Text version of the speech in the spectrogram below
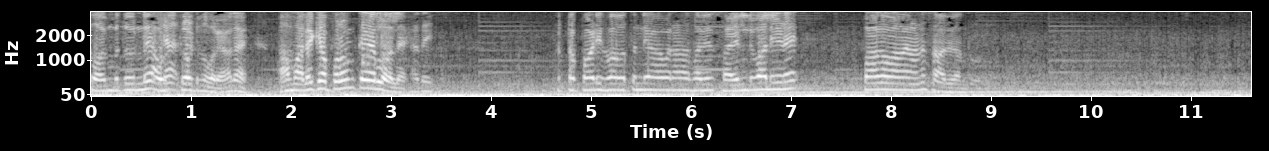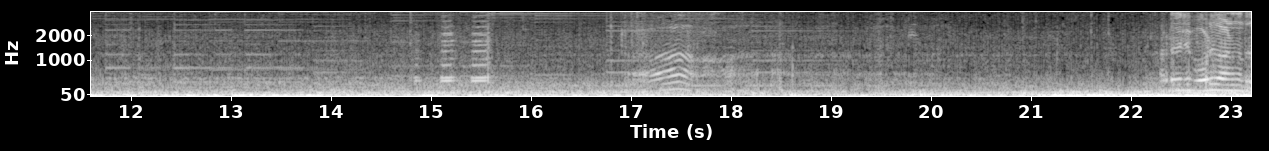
കോയമ്പത്തൂരിന്റെ ഔട്ട്സ്കേർട്ട് എന്ന് പറയാം അല്ലെ? ആ മലയ്ക്കപ്പുറം കേരളം അല്ലേ? അതെ. അട്ടപ്പാടി ഭാഗത്തിന്റെ ആവാനാണ് സാധ്യത. സൈലന്റ് വാലിയുടെ ഭാഗമാകാനാണ് സാധ്യത എന്ന് അവിടെ ഒരു ബോർഡ് കാണുന്നുണ്ട്.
